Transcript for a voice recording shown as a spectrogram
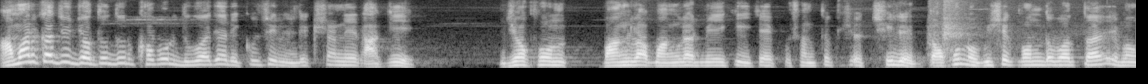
আমার কাছে যতদূর খবর দু হাজার একুশের ইলেকশনের আগে যখন বাংলা বাংলার মেয়েকে ইচাই প্রশান্ত কিশোর ছিলেন তখন অভিষেক বন্দ্যোপাধ্যায় এবং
